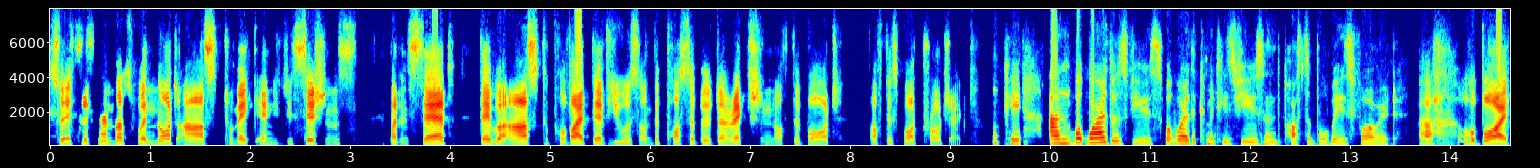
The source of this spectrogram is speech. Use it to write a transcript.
So if IFRIC members were not asked to make any decisions, but instead they were asked to provide their views on the possible direction of the board of this board project. Okay, and what were those views? What were the committee's views and possible ways forward? Uh, oh boy,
